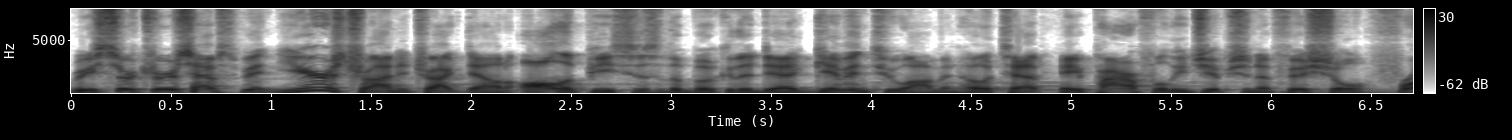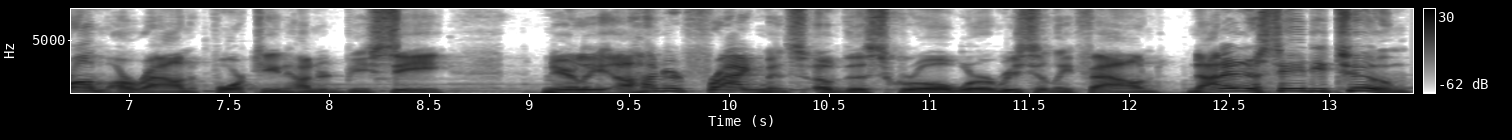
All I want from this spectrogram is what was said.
Researchers have spent years trying to track down all the pieces of the Book of the Dead given to Amenhotep, a powerful Egyptian official from around 1400 BC. Nearly 100 fragments of this scroll were recently found, not in a sandy tomb,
